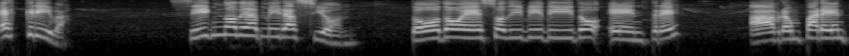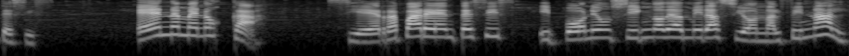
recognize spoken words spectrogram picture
Escriba, signo de admiración, todo eso dividido entre, abra un paréntesis, n menos k, cierra paréntesis y pone un signo de admiración al final.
